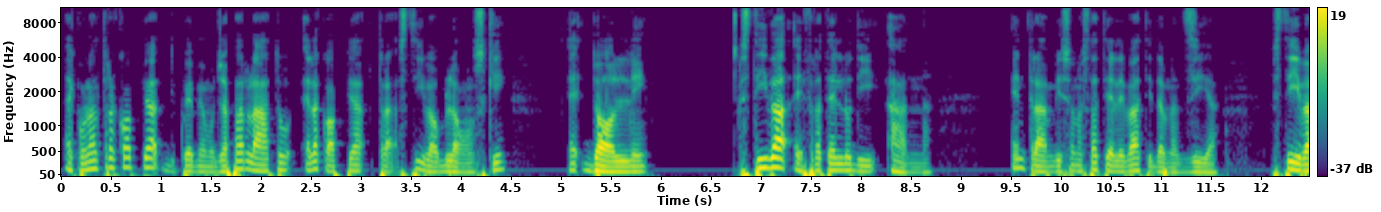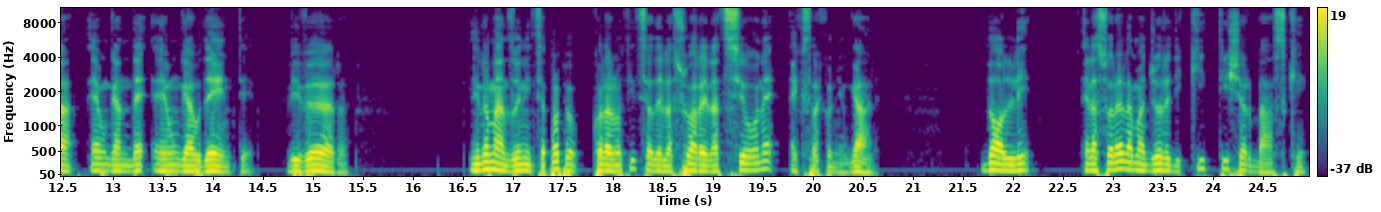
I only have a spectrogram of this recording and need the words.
Ecco, un'altra coppia di cui abbiamo già parlato è la coppia tra Stiva Oblonsky e Dolly. Stiva è fratello di Anna. Entrambi sono stati allevati da una zia. Stiva è un, gande- è un gaudente, viveur. Il romanzo inizia proprio con la notizia della sua relazione extraconiugale. Dolly è la sorella maggiore di Kitty Sherbasky.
